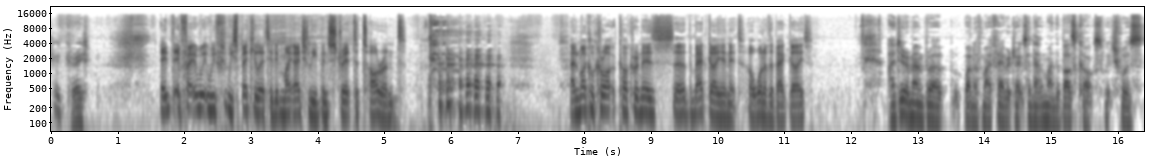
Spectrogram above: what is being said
Good grief. It, in fact, we, we we speculated it might actually have been straight to torrent. and Michael Cro- Cochrane is uh, the bad guy in it, or one of the bad guys. I do remember one of my favourite jokes, and never mind the Buzzcocks, which was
